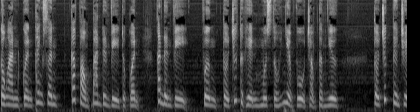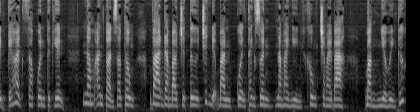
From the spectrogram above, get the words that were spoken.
Công an quận Thanh Xuân, các phòng ban đơn vị thuộc quận, các đơn vị, phường tổ chức thực hiện một số nhiệm vụ trọng tâm như tổ chức tuyên truyền kế hoạch gia quân thực hiện năm an toàn giao thông và đảm bảo trật tự trên địa bàn quận Thanh Xuân năm 2023 bằng nhiều hình thức.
